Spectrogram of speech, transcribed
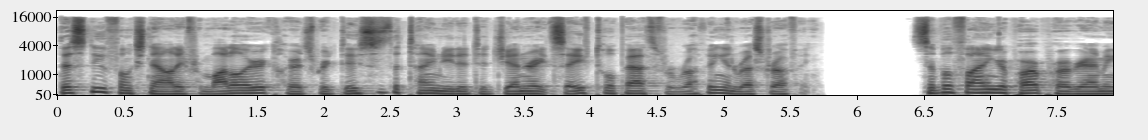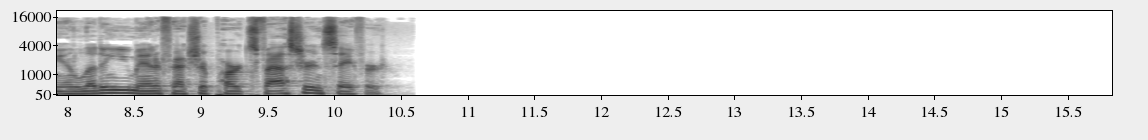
This new functionality for model area clearance reduces the time needed to generate safe toolpaths for roughing and rest roughing simplifying your part programming and letting you manufacture parts faster and safer.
